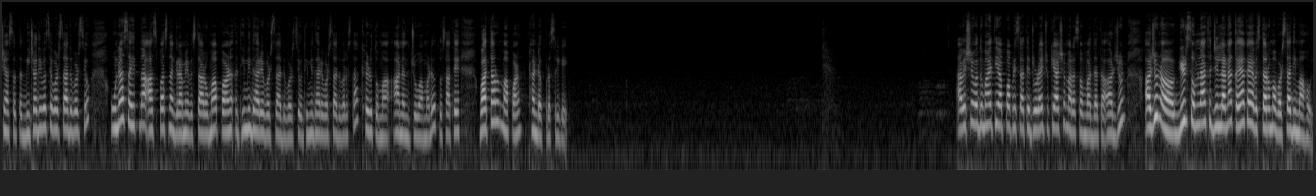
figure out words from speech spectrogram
જ્યાં સતત બીજા દિવસે વરસાદ વરસ્યો. ઉના સહિતના આસપાસના ગ્રામ્ય વિસ્તારોમાં પણ ધીમી ધારે વરસાદ વરસ્યો. ધીમી ધારે વરસાદ વરસતા ખેડૂતોમાં આનંદ જોવા મળ્યો, તો સાથે વાતાવરણમાં પણ ઠંડક પ્રસરી ગઈ. આ વિશે વધુ માહિતી આપવા આપણી સાથે જોડાઈ ચૂક્યા છે મારા સંવાદદાતા અર્જુન. અર્જુન ગીર સોમનાથ જિલ્લાના કયા કયા વિસ્તારોમાં વરસાદી માહોલ?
